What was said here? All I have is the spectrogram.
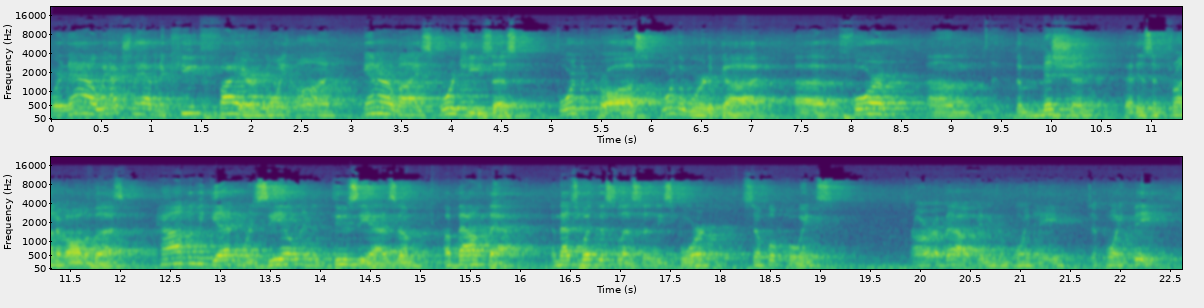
where now we actually have an acute fire going on in our lives for Jesus, for the cross, for the Word of God, uh, for um, the mission that is in front of all of us, how do we get more zeal and enthusiasm about that? And that's what this lesson, these four simple points, are about getting from point A to point B.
